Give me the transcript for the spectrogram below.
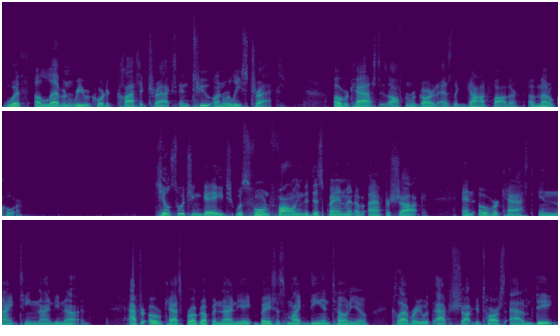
with 11 re recorded classic tracks and two unreleased tracks. Overcast is often regarded as the godfather of metalcore. Killswitch Engage was formed following the disbandment of Aftershock and Overcast in 1999. After Overcast broke up in 98, bassist Mike D'Antonio collaborated with Aftershock guitarist Adam D.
